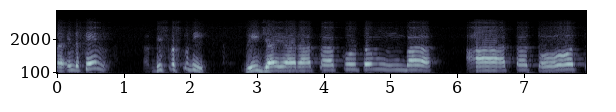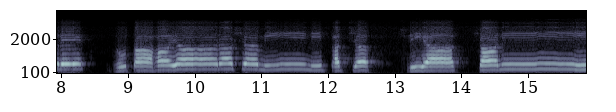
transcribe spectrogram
uh, in the same Bhishmastuti, Atatotre Dhrutahaya Rashamini Tacha Shriyat शनीये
